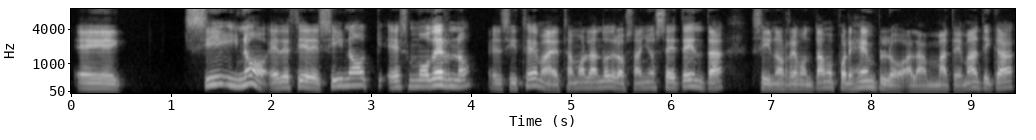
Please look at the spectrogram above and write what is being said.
eh, sí y no, es decir, y no es moderno el sistema, estamos hablando de los años 70, si nos remontamos, por ejemplo, a las matemáticas,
